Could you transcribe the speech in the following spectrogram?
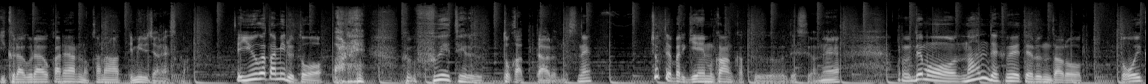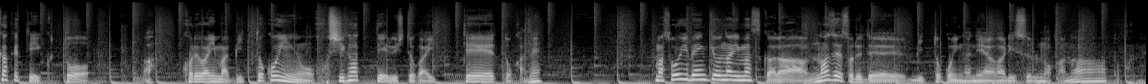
いくらぐらいお金あるのかなって見るじゃないですか。で夕方見るとあれ？増えてるとかってあるんですね。ちょっとやっぱりゲーム感覚ですよね。でもなんで増えてるんだろうと追いかけていくとあこれは今ビットコインを欲しがっている人がいてとかね。まあそういう勉強になりますからなぜそれでビットコインが値上がりするのかなとかね。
